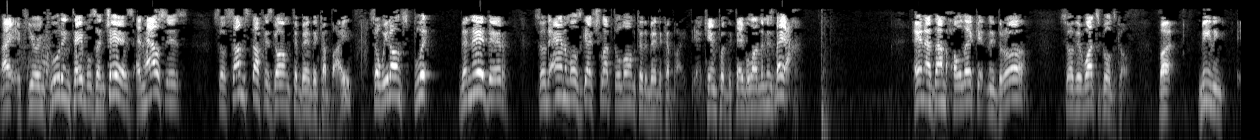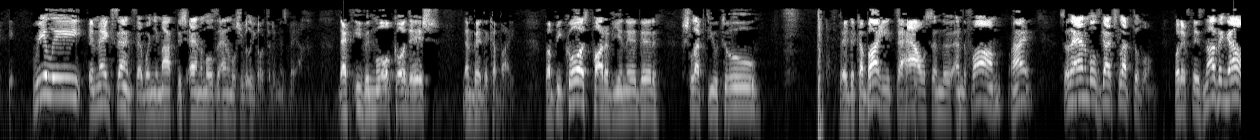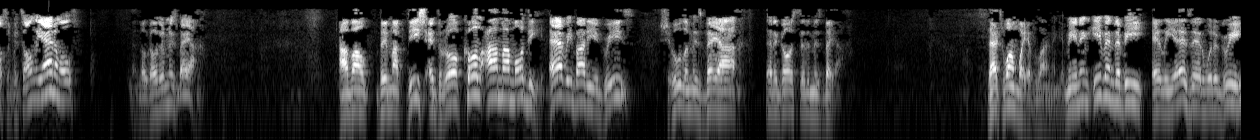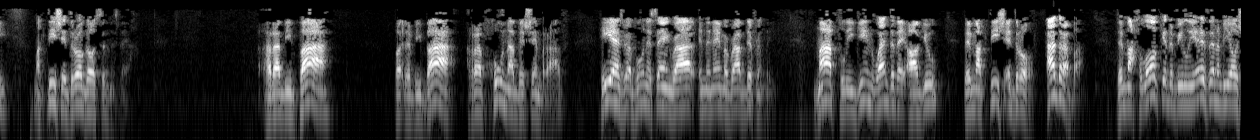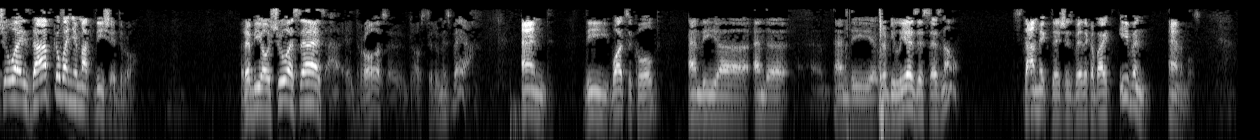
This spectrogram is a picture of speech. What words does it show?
right? If you're including tables and chairs and houses, so some stuff is going to bedek habayit. So we don't split the neder, so the animals get schlepped along to the bedek habayit. You can't put the table on the mizbeach. And adam holek et nidro, so the what's called go. But meaning, really, it makes sense that when you makdish animals, the animals should really go to the mizbeach. That's even more kodesh than bedek habayit. But because part of your neder schlepped you to the habayit, the house and the and the farm, right? So the animals got schlepped along. But if there's nothing else, if it's only animals, then they'll go to the mizbeach. Aval b'makdish edro kol ama modi. Everybody agrees shehu mizbeach that it goes to the mizbeach. That's one way of learning it. Meaning, even the Rabbi Eliezer would agree makdish edro goes to the mizbeach. Rabbi Ba, but Rabbi Ba Rav Huna b'shem Rav. He has Rav Huna saying Rav in the name of Rav differently. Ma pligin. When do they argue? B'makdish edro. Adraba. The mahloket Rabbi Eliezer and Rabbi Yoshua is dafka when you makdish edro. Rabbi Yoshua says ah, edro goes to the mizbeach, and the what's it called? And the uh, and the and the Rabbi Eliezer says no. Stam hekdesh is habayit, even animals.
